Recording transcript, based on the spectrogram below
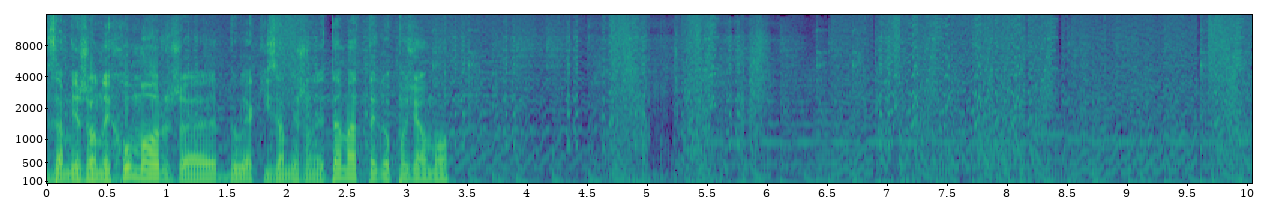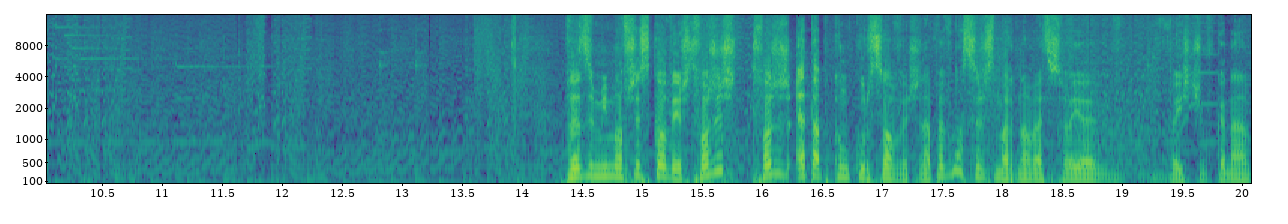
zamierzony humor, że był jakiś zamierzony temat tego poziomu. Drodzy, mimo wszystko, wiesz, tworzysz, tworzysz etap konkursowy, czy na pewno chcesz zmarnować swoje wejściówkę na...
